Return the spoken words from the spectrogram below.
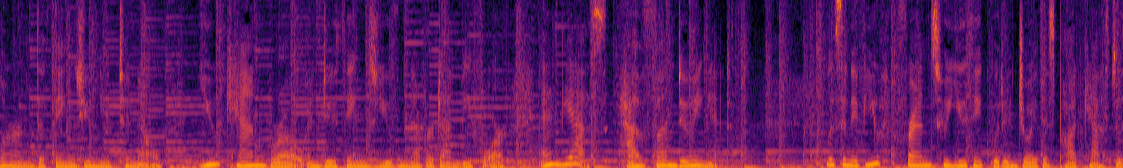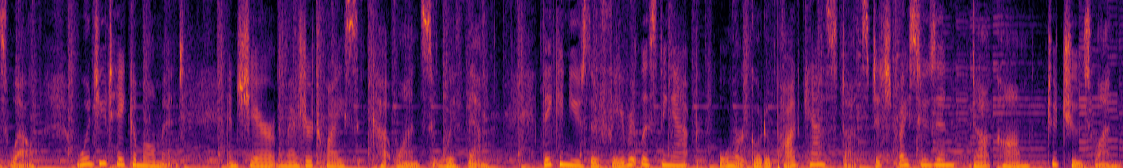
learn the things you need to know. You can grow and do things you've never done before. And yes, have fun doing it. Listen, if you have friends who you think would enjoy this podcast as well, would you take a moment and share Measure Twice, Cut Once with them? They can use their favorite listing app or go to podcast.stitchedbysusan.com to choose one.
